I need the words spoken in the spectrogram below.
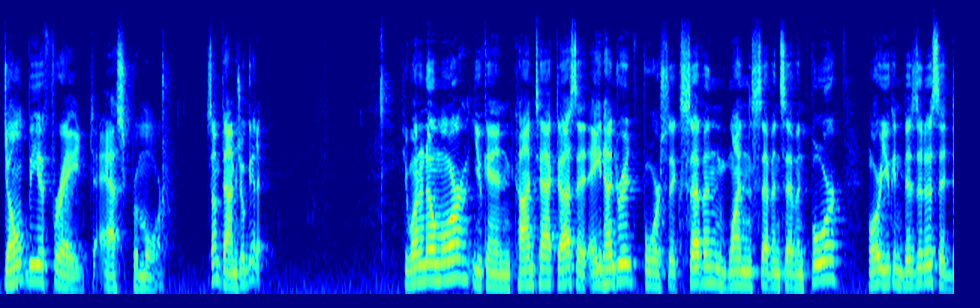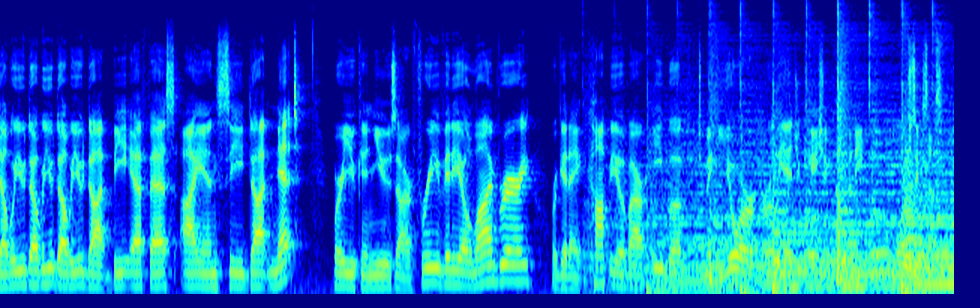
Don't be afraid to ask for more. Sometimes you'll get it. If you want to know more, you can contact us at 800 467 1774 or you can visit us at www.bfsinc.net where you can use our free video library or get a copy of our ebook to make your early education company more successful.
